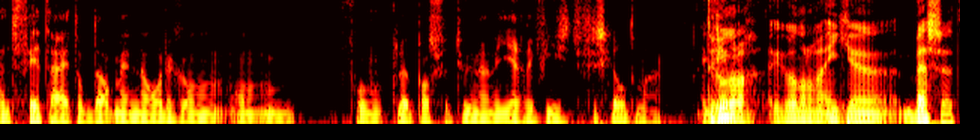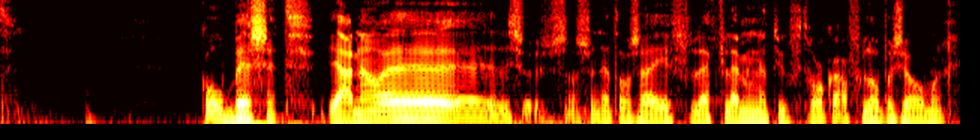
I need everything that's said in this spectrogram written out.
100% fitheid op dat moment nodig om, om voor een club als Fortuna in de Eredivisie het verschil te maken. Ik wil, er nog, ik wil er nog eentje, Bassett. Cole Bassett. Ja, nou, eh, zo- zoals we net al zeiden, Fle- Fleming natuurlijk vertrokken afgelopen zomer.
